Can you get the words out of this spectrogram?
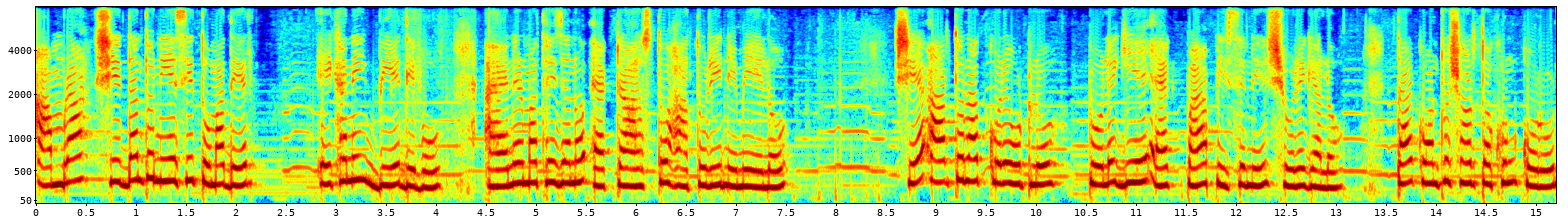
আমরা সিদ্ধান্ত নিয়েছি তোমাদের এখানেই বিয়ে দেব। আয়নের মাথায় যেন একটা আস্ত হাতুড়ি নেমে এলো। সে আর্তনাদ করে উঠল। টলে গিয়ে এক পা পিছনে সরে গেল। তার কণ্ঠস্বর তখন করুণ।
